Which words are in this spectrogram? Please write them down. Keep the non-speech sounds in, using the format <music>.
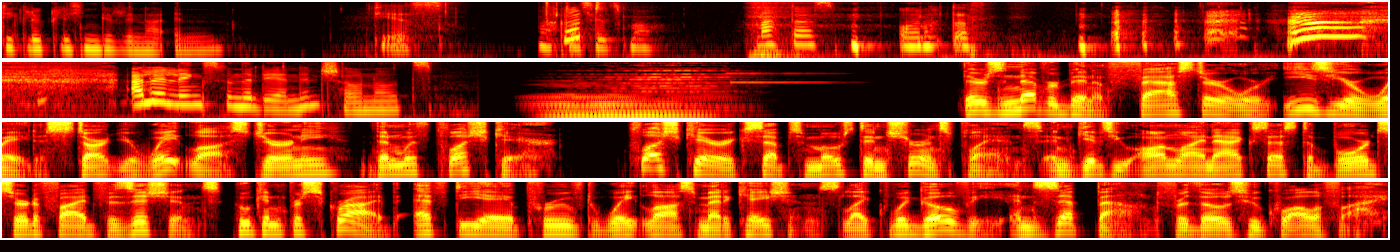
die glücklichen GewinnerInnen. Yes. Mach Gut. das jetzt mal. Macht das <laughs> Mach und das. <laughs> alle Links findet ihr in den Show Notes. There's never been a faster or easier way to start your weight loss journey than with PlushCare. PlushCare accepts most insurance plans and gives you online access to board-certified physicians who can prescribe FDA-approved weight loss medications like Wigovi and Zepbound for those who qualify.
